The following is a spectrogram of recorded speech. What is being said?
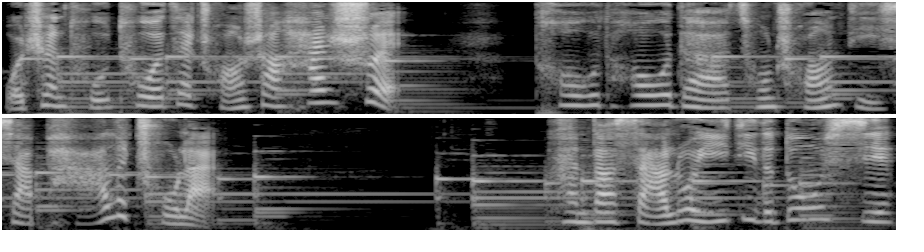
我趁图图在床上酣睡，偷偷地从床底下爬了出来。看到洒落一地的东西，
